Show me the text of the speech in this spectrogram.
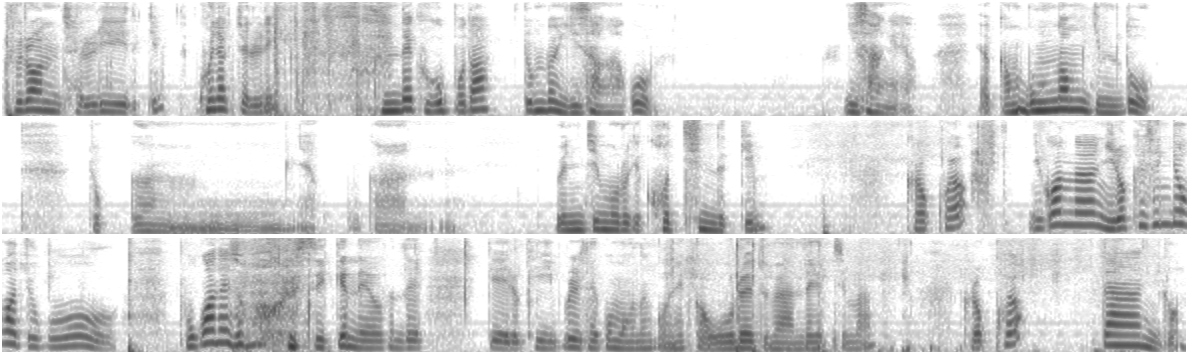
그런 젤리 느낌? 곤약 젤리? 근데 그것보다 좀 더 이상하고 이상해요. 약간 목 넘김도 조금 약간 왠지 모르게 거친 느낌? 그렇고요. 이거는 이렇게 생겨가지고 보관해서 먹을 수 있겠네요. 근데 이게 이렇게 입을 대고 먹는 거니까 오래 두면 안 되겠지만 그렇고요. 짠 이건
